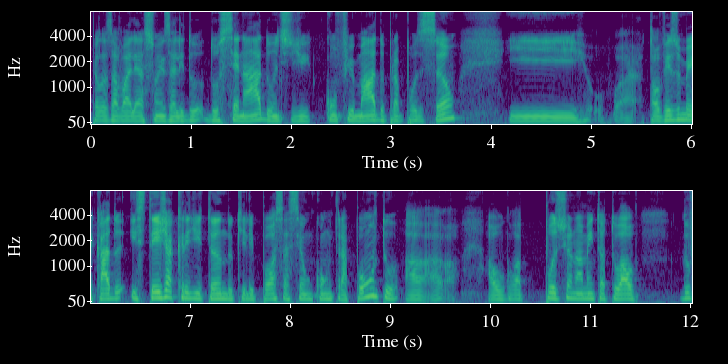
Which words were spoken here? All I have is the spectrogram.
pelas avaliações ali do, do Senado antes de confirmado para a posição. E talvez o mercado esteja acreditando que ele possa ser um contraponto ao, ao, ao posicionamento atual do,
